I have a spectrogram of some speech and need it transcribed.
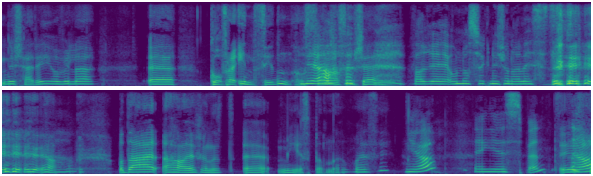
nysgjerrig og ville eh, gå fra innsiden og se Ja. hva som skjer. Være undersøkende journalist. ja. Og der har jeg funnet uh, mye spennende, må jeg si. Ja, jeg er spent. Ja.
